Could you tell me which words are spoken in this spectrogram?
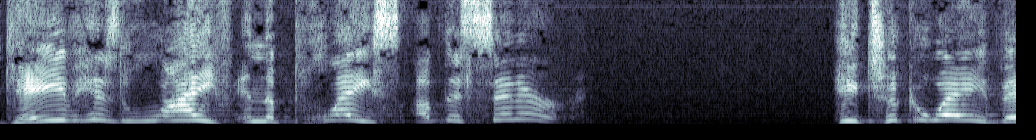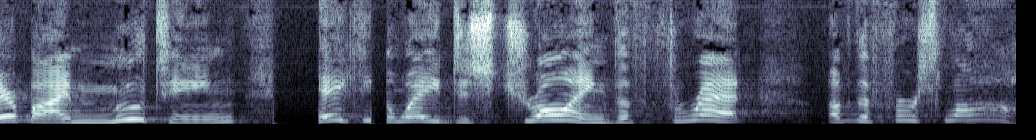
gave his life in the place of the sinner. He took away, thereby mooting, taking away, destroying the threat of the first law.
